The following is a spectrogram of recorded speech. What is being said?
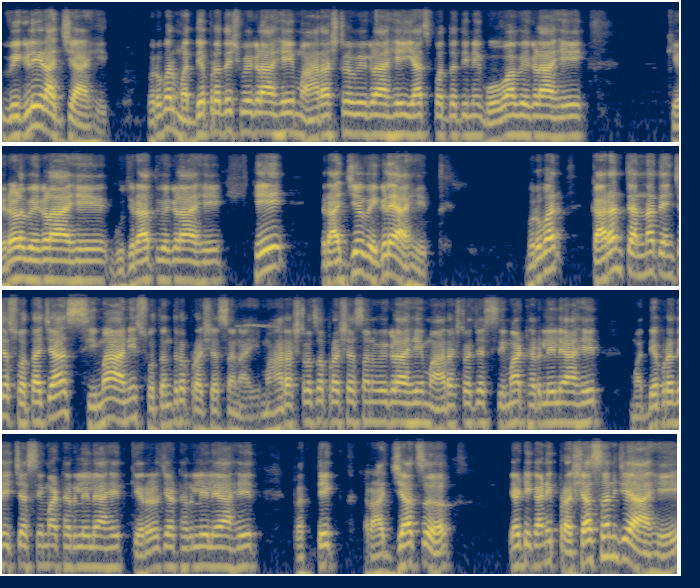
वेगळी राज्य आहेत. बरोबर? मध्य प्रदेश वेगळा आहे महाराष्ट्र वेगळा आहे याच पद्धतीने गोवा वेगळा आहे केरळ वेगळा आहे गुजरात वेगळा आहे हे राज्य वेगळे आहेत. बरोबर? कारण त्यांना त्यांच्या स्वतःच्या सीमा आणि स्वतंत्र प्रशासन आहे. महाराष्ट्राचं प्रशासन वेगळं आहे महाराष्ट्राच्या सीमा ठरलेल्या आहेत मध्य प्रदेशच्या सीमा ठरलेल्या आहेत केरळच्या ठरलेल्या आहेत. प्रत्येक राज्याचं या ठिकाणी प्रशासन जे आहे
